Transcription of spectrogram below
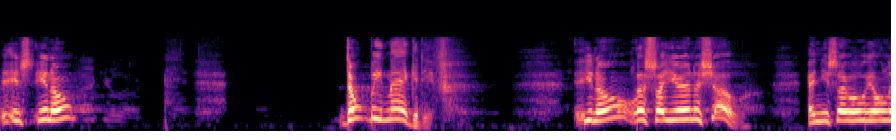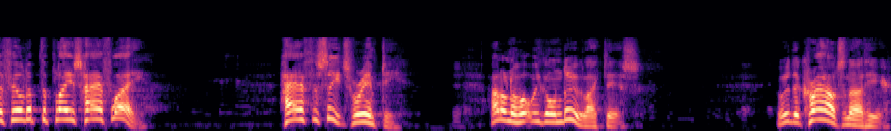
it's, you know, don't be negative. You know, let's say you're in a show and you say, well, we only filled up the place halfway. Half the seats were empty. I don't know what we're going to do like this. The crowd's not here.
